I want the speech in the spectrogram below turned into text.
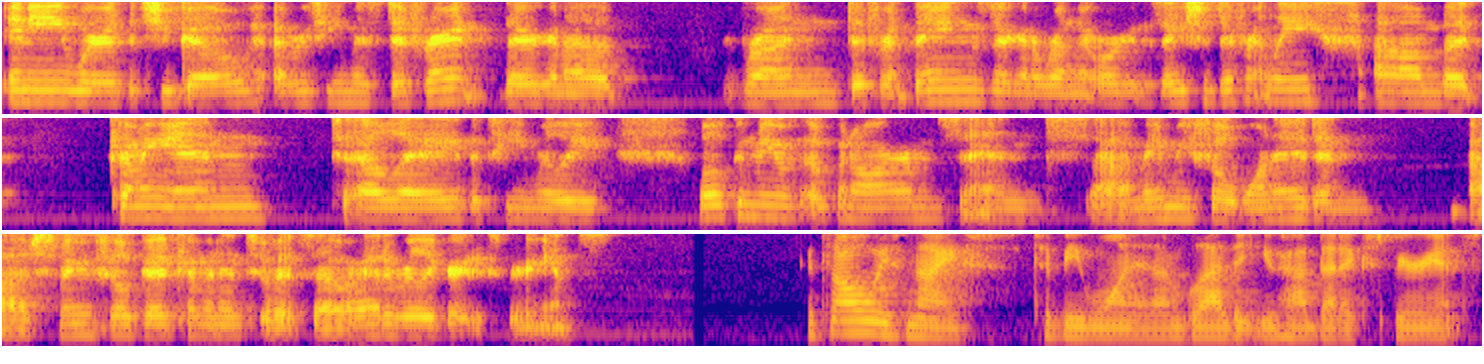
anywhere that you go, every team is different. They're going to run different things, they're going to run their organization differently. Um, but coming in to LA, the team really welcomed me with open arms and uh, made me feel wanted and uh, just made me feel good coming into it. So I had a really great experience. It's always nice to be wanted. I'm glad that you had that experience.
